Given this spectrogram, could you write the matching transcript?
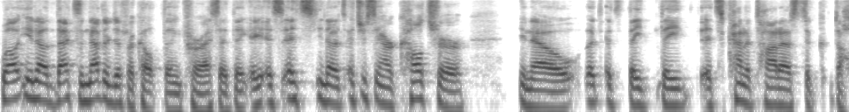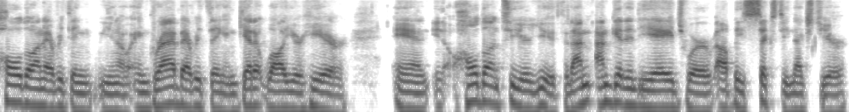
Well, you know, that's another difficult thing for us. I think it's it's you know it's interesting. Our culture, you know, it's they they it's kind of taught us to to hold on everything, you know, and grab everything and get it while you're here, and you know, hold on to your youth. And I'm I'm getting the age where I'll be 60 next year,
